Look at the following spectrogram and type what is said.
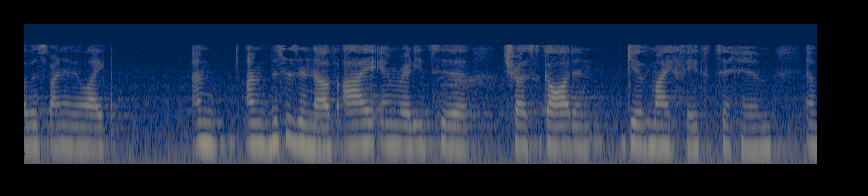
I was finally like, I'm, I'm, this is enough. I am ready to trust God and give my faith to Him and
